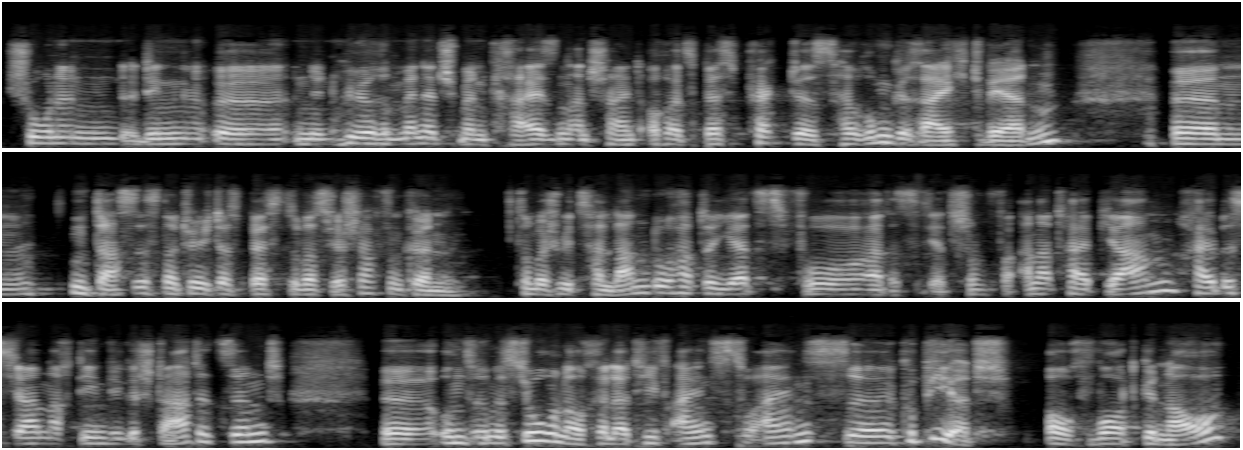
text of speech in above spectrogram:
schon in den, äh, in den höheren Managementkreisen anscheinend auch als Best Practice herumgereicht werden. Ähm, und das ist natürlich das Beste, was wir schaffen können. Zum Beispiel Zalando hatte jetzt vor, das ist jetzt schon vor anderthalb Jahren, halbes Jahr nachdem wir gestartet sind, äh, unsere Mission auch relativ eins zu eins äh, kopiert, auch wortgenau.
